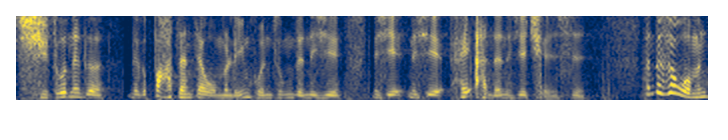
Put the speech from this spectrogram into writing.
许多那个。那个霸占在我们灵魂中的那些、那些、那些黑暗的那些权势，很多时候我们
